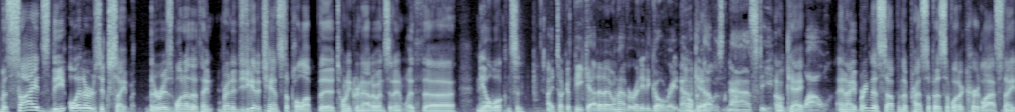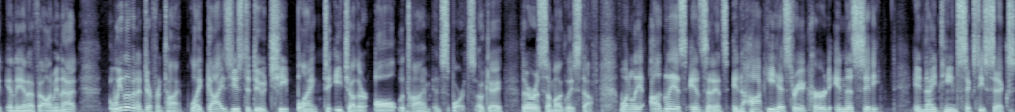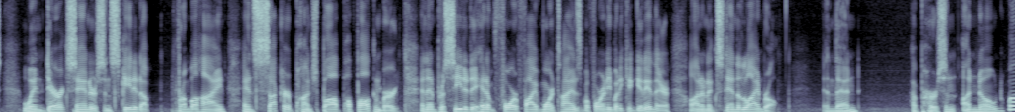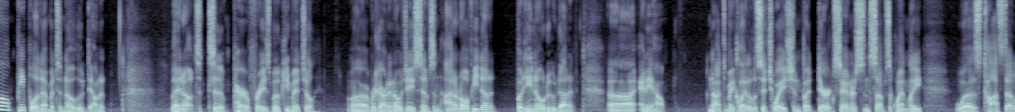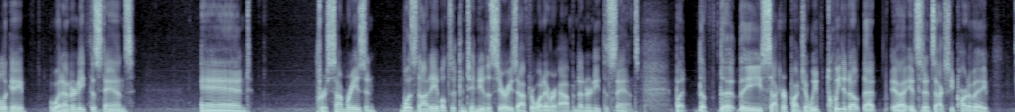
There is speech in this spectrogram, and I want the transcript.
Besides the Oilers' excitement, there is one other thing. Brendan, did you get a chance to pull up the Tony Granato incident with uh, Neil Wilkinson? I took a peek at it. I don't have it ready to go right now, Okay. but that was nasty. Okay. Wow. And I bring this up in the precipice of what occurred last night in the NFL. I mean, that we live in a different time. Like guys used to do cheap blank to each other all the time in sports, okay? There was some ugly stuff. One of the ugliest incidents in hockey history occurred in this city in 1966 when Derek Sanderson skated up from behind and sucker punched Bob Falkenberg and then proceeded to hit him four or five more times before anybody could get in there on an extended line brawl. And then a person unknown, well, people in Edmonton know who done it. They know, to, to paraphrase Mookie Mitchell uh, regarding O.J. Simpson, I don't know if he done it, but he knowed who done it. Uh, anyhow, not to make light of the situation, but Derek Sanderson subsequently was tossed out of the game went underneath the stands, and for some reason was not able to continue the series after whatever happened underneath the stands. But the the the sucker punch, and we've tweeted out that uh, incident. It's actually part of a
